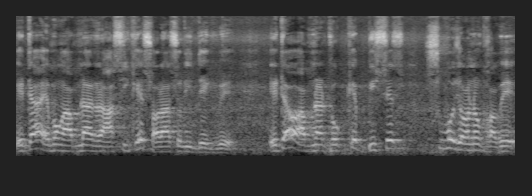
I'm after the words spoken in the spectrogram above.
এটা এবং আপনার রাশিকে সরাসরি দেখবে। এটাও আপনার পক্ষে বিশেষ শুভজনক হবে।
